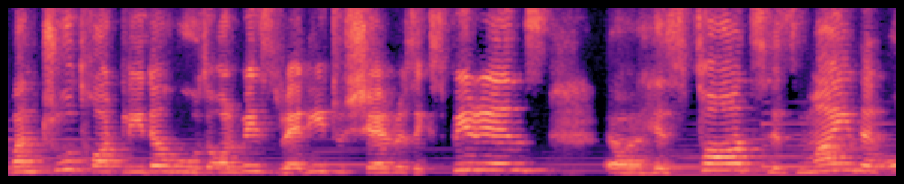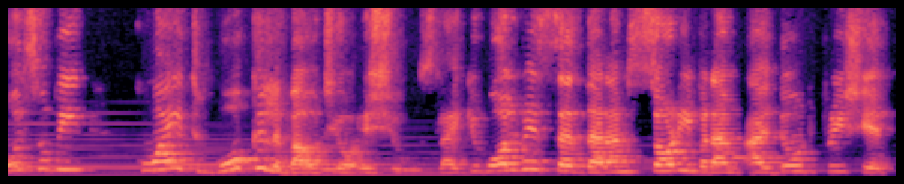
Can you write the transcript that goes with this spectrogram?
one true thought leader who's always ready to share his experience, uh, his thoughts, his mind, and also be quite vocal about your issues. Like you've always said that i'm sorry but i'm i don't appreciate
